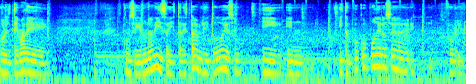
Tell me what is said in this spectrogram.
por el tema de, conseguir una visa y estar estable y todo eso. Y, y, tampoco poder, o sea, fue horrible.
